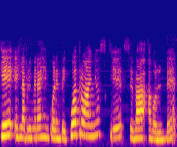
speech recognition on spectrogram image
que es la primera vez en 44 años que se va a volver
